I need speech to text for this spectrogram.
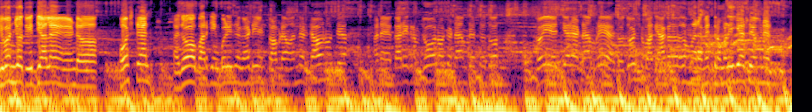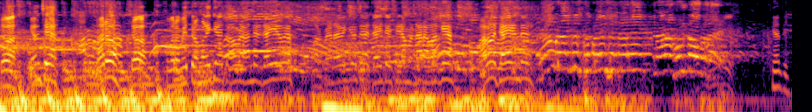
જીવન જ્યોત વિદ્યાલય એન્ડ હોસ્ટેલ જો પાર્કિંગ પડી છે ગાડી. તો આપણે અંદર જવાનું છે અને કાર્યક્રમ જોવાનો છે. ટાઈમ રહેશે તો. જોઈએ અત્યારે ટાઈમ રહે. તો જોઈશું બાકી આગળ અમારા મિત્ર મળી ગયા છે અમને. તો કેમ છે? મારો તો અમારા મિત્ર મળી ગયા તો આપણે અંદર જઈએ હવે. મારો ફ્રેન્ડ આવી ગયો છે. જય જય શ્રી રામ નારા વાગ્યા હાલો જય અંદર. ક્યાંથી?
